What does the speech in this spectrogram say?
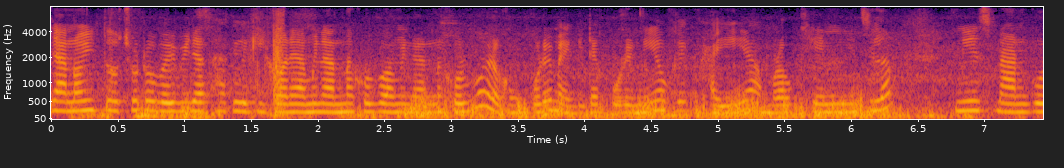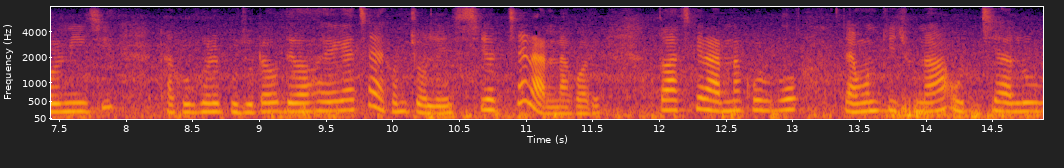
জানোই তো ছোটো বেবিরা থাকলে কি করে? আমি রান্না করব, আমি রান্না করব। এরকম করে ম্যাগিটা করে নিয়ে ওকে খাইয়ে আমরাও খেয়ে নিয়েছিলাম। নিয়ে স্নান করে নিয়েছি। ঠাকুর ঘরে পুজোটাও দেওয়া হয়ে গেছে। এখন চলে এসেছি হচ্ছে রান্নাঘরে। তো আজকে রান্না করব তেমন কিছু না। উচ্ছে আলু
